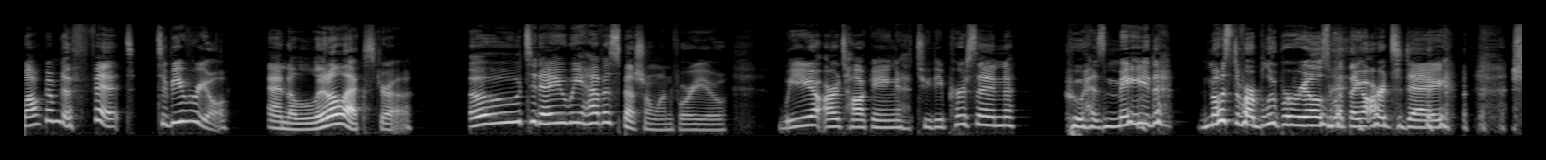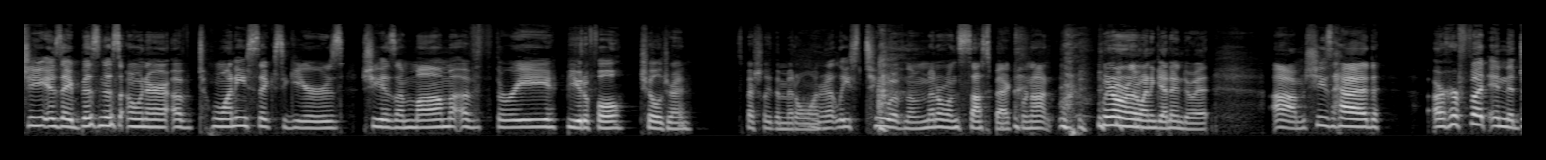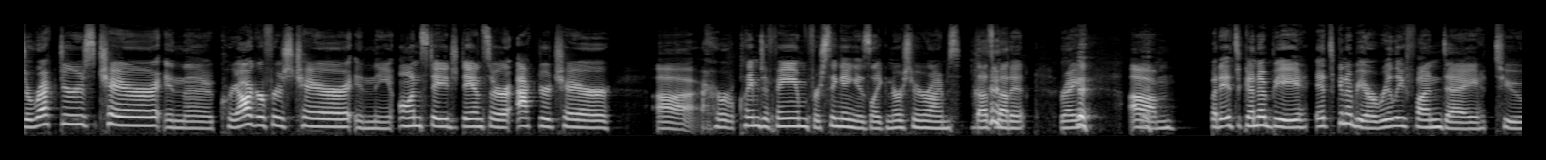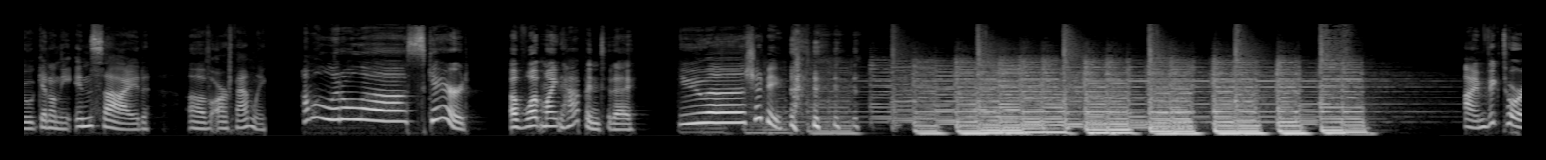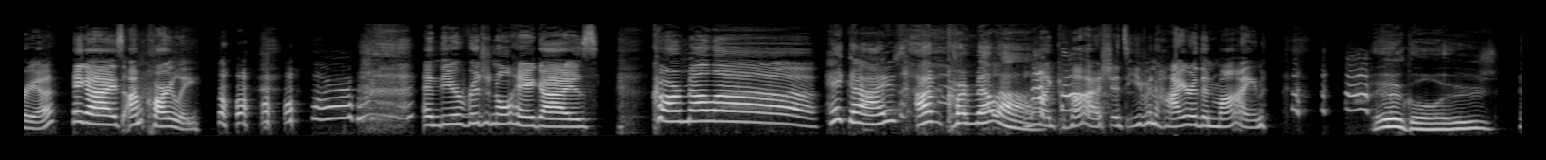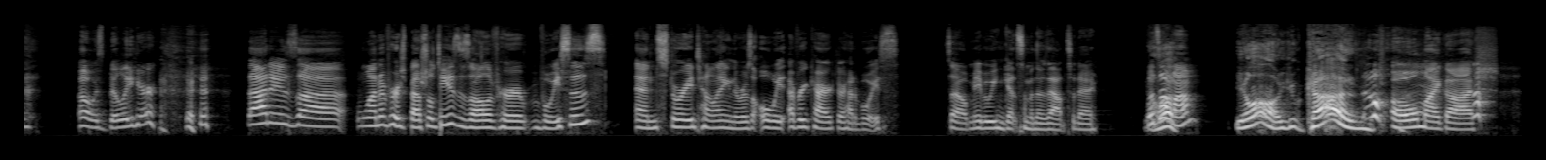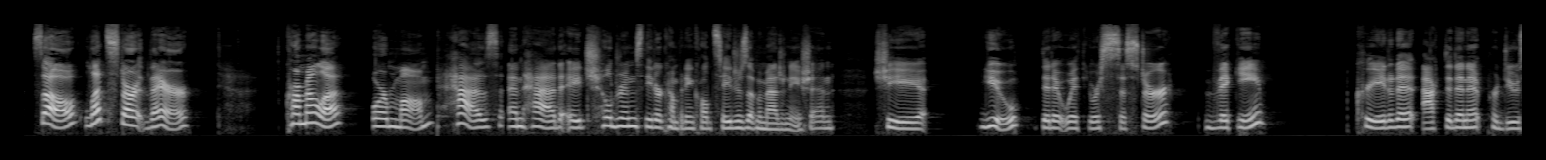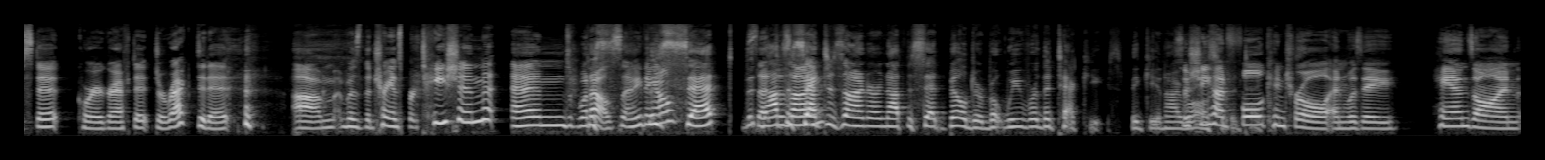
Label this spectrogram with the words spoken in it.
Welcome to Fit to Be Real. And a little extra. Oh, today we have a special one for you. We are talking to the person who has made most of our blooper reels what they are today. she is a business owner of 26 years. She is a mom of three, Beautiful children, especially the middle one. or at least two of them. Middle one's suspect. We're not, we don't really want to get into it. Um, she's had uh, her foot in the director's chair, in the choreographer's chair, in the onstage dancer actor chair. Uh, her claim to fame for singing is like nursery rhymes. That's about it, right? Um, but it's gonna be it's gonna be a really fun day to get on the inside of our family. I'm a little uh scared of what might happen today. You uh, should be. I'm Victoria. Hey guys, I'm Carly. and the original Hey Guys, Carmela. Hey guys, I'm Carmela. Oh my gosh, it's even higher than mine. Hey guys. Oh, is Billy here? That is uh one of her specialties is all of her voices and storytelling. There was always every character had a voice. So maybe we can get some of those out today. What's up, mom? Yeah, you can. Oh my gosh. So let's start there. Carmela, or mom, has and had a children's theater company called Stages of Imagination. She, you, did it with your sister, Vicki, created it, acted in it, produced it, choreographed it, directed it. Um, was the transportation and what The else? Anything else? Set, the- Set not the set designer, not the set builder, but we were the techies. Vicki and I. So were she had full techies. control and was a hands-on,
